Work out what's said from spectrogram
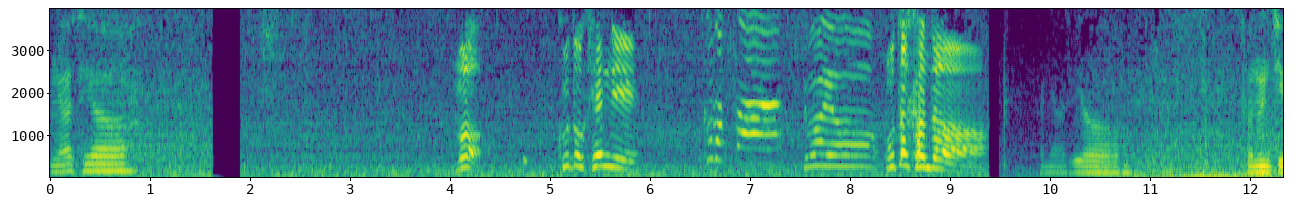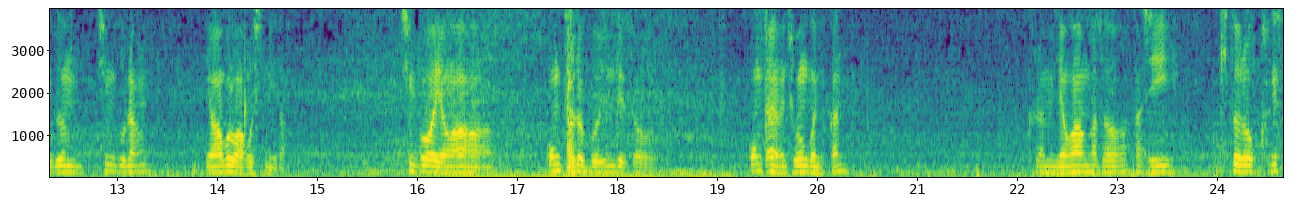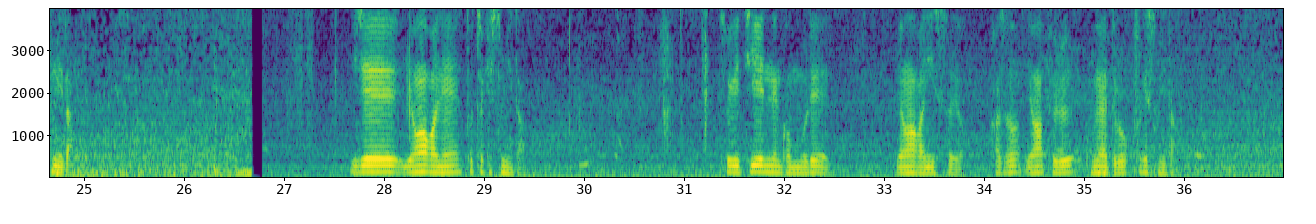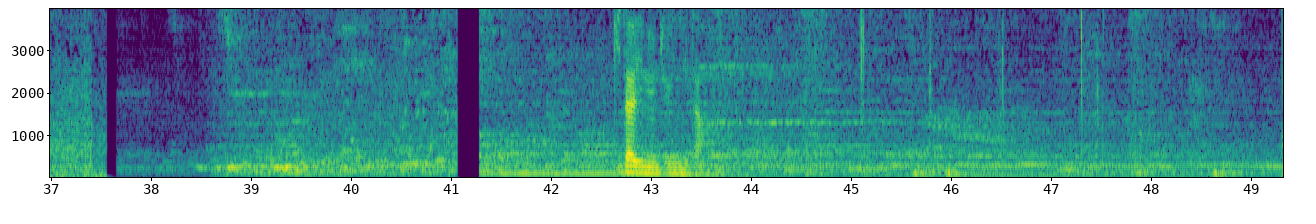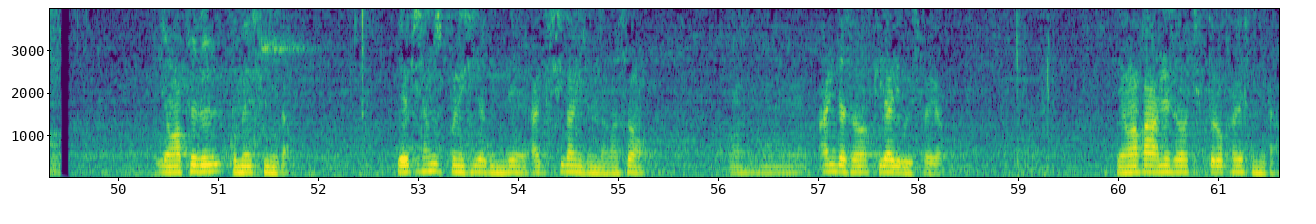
안녕하세요. 뭐 구독했니? 구독과 좋아요 부탁한다 안녕하세요. 저는 지금 친구랑 영화 보러 가고 있습니다. 친구가 영화 공짜로 보여준 데서 공짜면 좋은 거니까. 그러면 영화관 가서 다시 키도록 하겠습니다. 이제 영화관에 도착했습니다. 저기 뒤에 있는 건물에 영화관이 있어요. 가서 영화표를 구매하도록 하겠습니다. 기다리는 중입니다. 영화표를 구매했습니다. 10시 30분에 시작인데 아직 시간이 좀 남아서 어, 앉아서 기다리고 있어요. 영화관 안에서 찍도록 하겠습니다.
